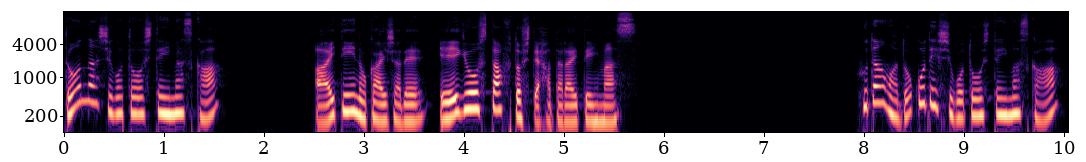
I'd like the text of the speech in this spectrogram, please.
どんな仕事をしていますか？IT の会社で営業スタッフとして働いています。普段はどこで仕事をしていますか？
